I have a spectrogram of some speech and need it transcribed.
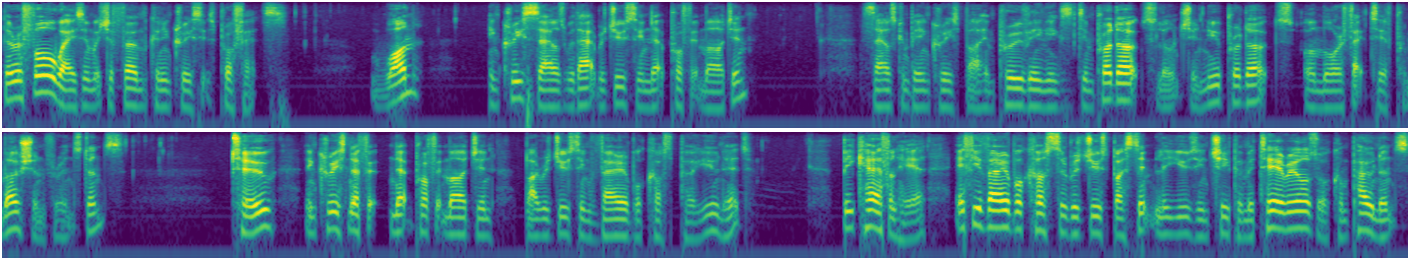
There are four ways in which a firm can increase its profits. 1. Increase sales without reducing net profit margin. Sales can be increased by improving existing products, launching new products, or more effective promotion, for instance. 2. Increase net profit margin by reducing variable cost per unit. Be careful here. If your variable costs are reduced by simply using cheaper materials or components,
